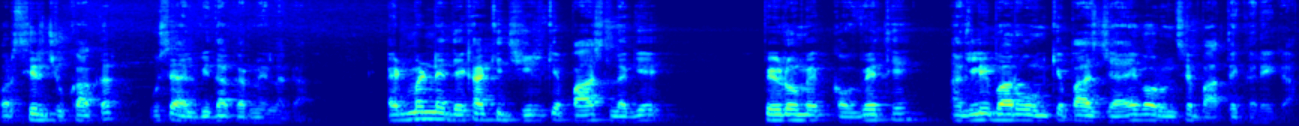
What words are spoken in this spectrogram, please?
और सिर झुकाकर उसे अलविदा करने लगा। एडमंड ने देखा कि झील के पास लगे पेड़ों में कौवे थे। अगली बार वो उनके पास जाएगा और उनसे बातें करेगा।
